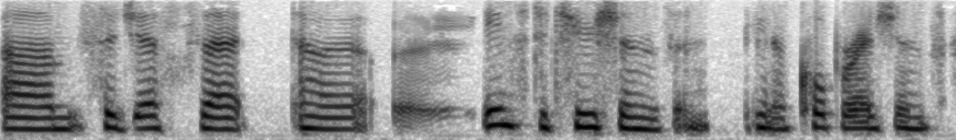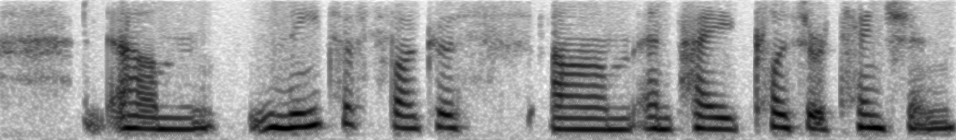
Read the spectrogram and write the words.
um, suggests that uh, institutions and you know corporations um, need to focus um, and pay closer attention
